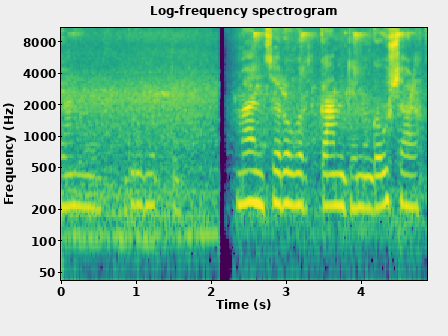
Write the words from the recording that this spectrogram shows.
ધ્યાન ગુરુમૂર્તિ માનસરોવર કામધેનુ ગૌશાળા.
